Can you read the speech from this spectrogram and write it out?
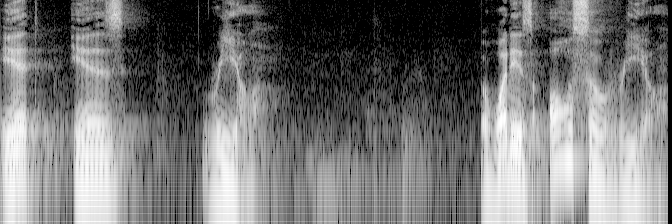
it is real. But what is also real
